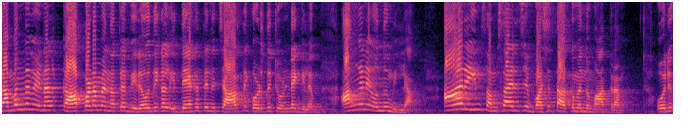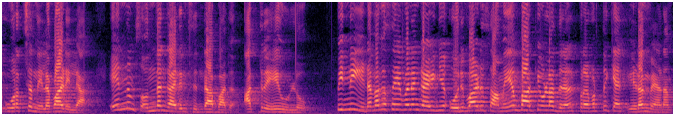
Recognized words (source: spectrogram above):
കമന്ന് വീണാൽ കാപ്പണം എന്നൊക്കെ വിരോധികൾ ഇദ്ദേഹത്തിന് ചാർത്തി കൊടുത്തിട്ടുണ്ടെങ്കിലും അങ്ങനെയൊന്നുമില്ല. ആരെയും സംസാരിച്ച് വശത്താക്കുമെന്ന് മാത്രം. ഒരു ഉറച്ച നിലപാടില്ല. എന്നും സ്വന്തം കാര്യം സിന്ദാബാദ്. അത്രയേ ഉള്ളൂ. പിന്നെ ഇടവക സേവനം കഴിഞ്ഞ് ഒരുപാട് സമയം ബാക്കിയുള്ളതിനാൽ പ്രവർത്തിക്കാൻ ഇടം വേണം.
